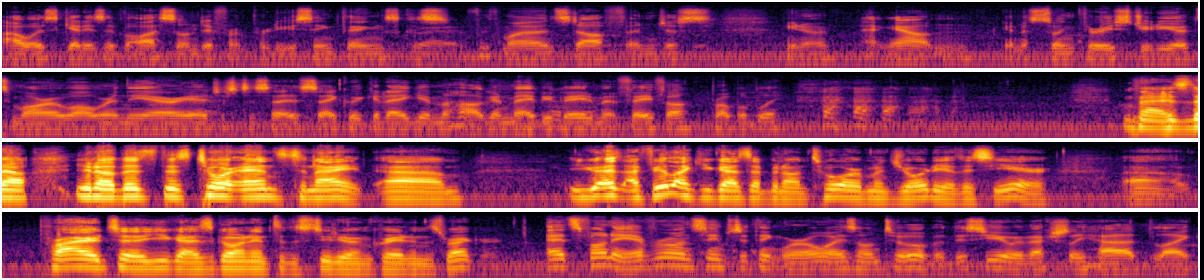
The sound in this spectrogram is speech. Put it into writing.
I always get his advice on different producing things because Right. with my own stuff and just you know hang out and gonna swing through his studio tomorrow while we're in the area just to say say quick a day, give him a hug, and maybe beat him at FIFA probably. nice. Now you know this this tour ends tonight. Um, you guys, I feel like you guys have been on tour majority of this year. Uh, prior to you guys going into the studio and creating this record. It's funny. Everyone seems to think we're always on tour, but this year we've actually had like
